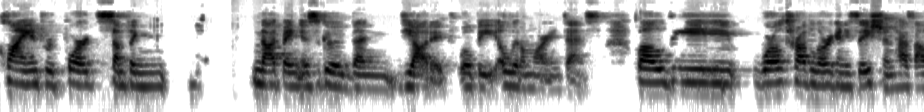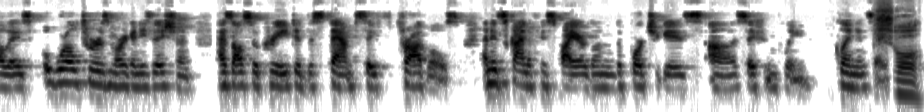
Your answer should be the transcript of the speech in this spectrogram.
client reports something not being as good, then the audit will be a little more intense. Well, the World Travel Organization has always, World Tourism Organization has also created the stamp Safe Travels, and it's kind of inspired on the Portuguese uh, Safe and Clean, Clean and Safe. Sure.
